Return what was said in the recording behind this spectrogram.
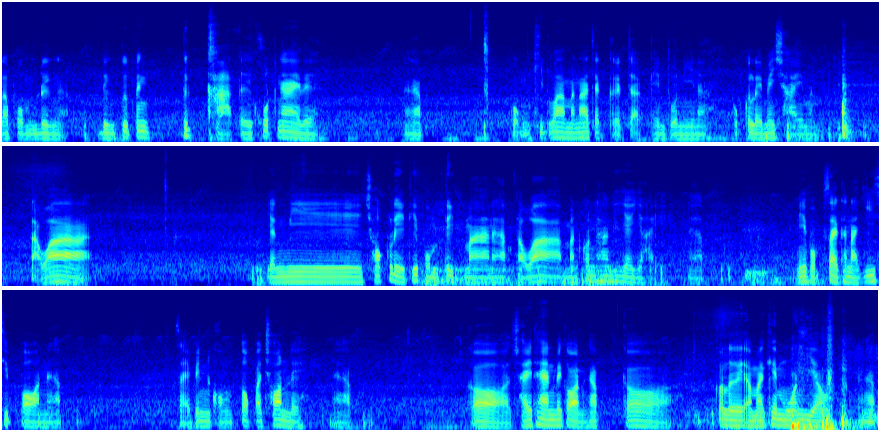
แล้วผมดึงอะดึงปุ๊บแม่งตึกขาดเลยโคตรง่ายเลยนะครับ ผมคิดว่ามันน่าจะเกิดจากเอ็นตัวนี้นะ ผมก็เลยไม่ใช้มัน แต่ว่า ยังมีช็อกโกแลตที่ผมติดมานะครับ แต่ว่ามันค่อนข้างที่ใหญ่ๆนะครับ นี่ผมใส่ขนาด 20 ปอนด์นะครับ ใส่เป็นของตกปลาช่อนเลยนะครับ ก็ใช้แทนไปก่อนครับ ก็ก็เลยเอามาแค่ม้วนเดียวนะครับ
